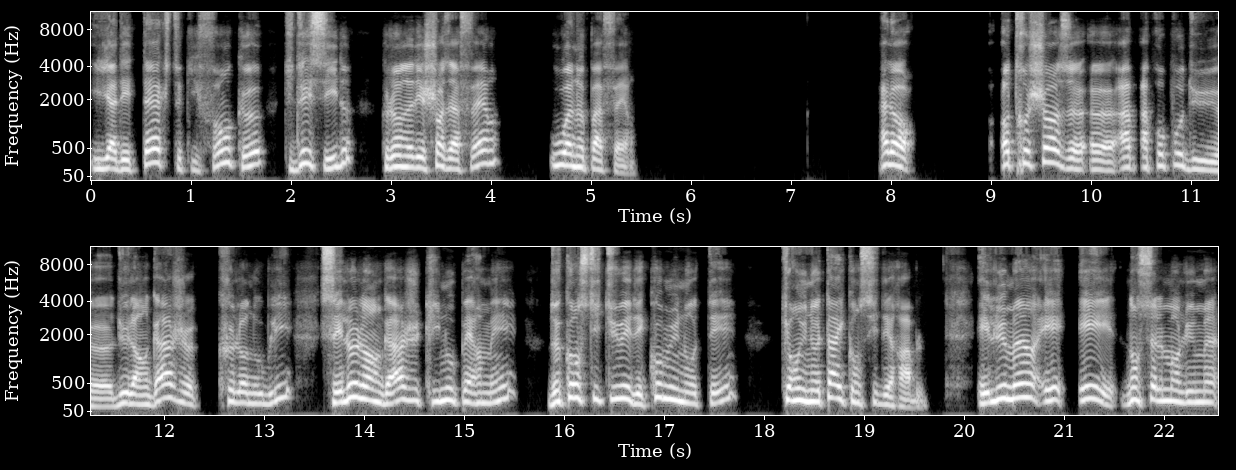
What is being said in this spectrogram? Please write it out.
il y a des textes qui font que, tu décides que l'on a des choses à faire ou à ne pas faire. Alors, autre chose euh, à, propos du, euh, du langage que l'on oublie, c'est le langage qui nous permet de constituer des communautés qui ont une taille considérable. Et l'humain est, non seulement l'humain,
